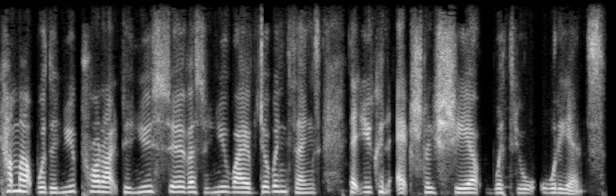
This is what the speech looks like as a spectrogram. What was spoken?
come up with a new product, a new service, a new way of doing things that you can actually share with your audience.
